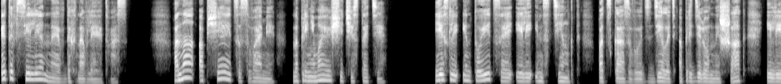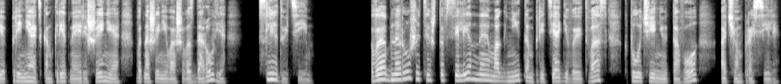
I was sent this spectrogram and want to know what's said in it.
Это Вселенная вдохновляет вас. Она общается с вами на принимающей чистоте. Если интуиция или инстинкт подсказывают сделать определенный шаг или принять конкретное решение в отношении вашего здоровья, следуйте им. Вы обнаружите, что Вселенная магнитом притягивает вас к получению того, о чем просили.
